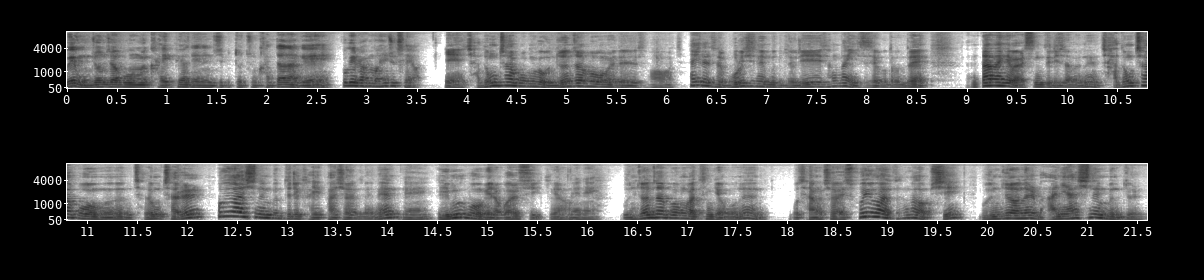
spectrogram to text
왜 운전자 보험을 가입해야 되는지부터 좀 간단하게 소개를 한번 해주세요. 예, 자동차 보험과 운전자 보험에 대해서 차이를 잘 모르시는 분들이 상당히 있으세요. 그런데 간단하게 말씀드리자면은 자동차 보험은 자동차를 소유하시는 분들이 가입하셔야 되는 네, 의무보험이라고 할 수 있고요. 네네. 운전자 보험 같은 경우는 뭐 자동차의 소유와 상관없이 운전을 많이 하시는 분들,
